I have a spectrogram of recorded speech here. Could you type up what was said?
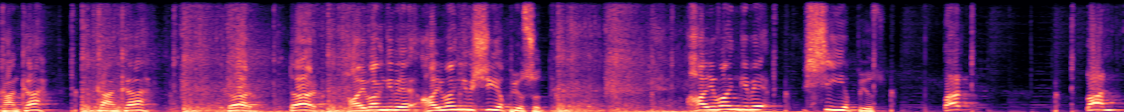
Kanka kanka dur dur hayvan gibi hayvan gibi şey yapıyorsun. Hayvan gibi şey yapıyorsun. Lan lan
